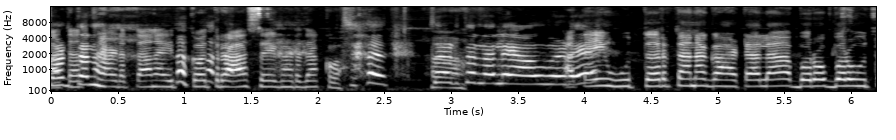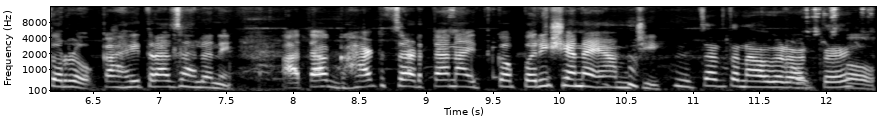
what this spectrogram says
चढताना- चढताना इतका त्रास आहे घाट दाखवा. चढताना लय अवघड आता आहे ही उतरताना घाटाला बरोबर उतरलो काही त्रास झाला नाही. आता घाट चढताना इतकं परेशान आहे आमची. चढताना अवघड वाटतंय. हो.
